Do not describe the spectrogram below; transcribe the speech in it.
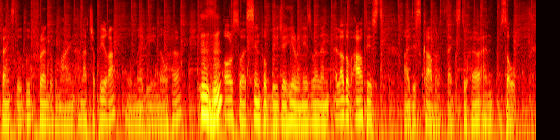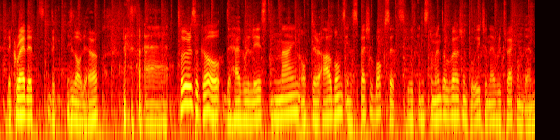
thanks to a good friend of mine, Anat Shapira. You maybe know her. She's Mhm. also a synthpop DJ here in Israel, and a lot of artists I discovered thanks to her. And so the credit is all her. uh, two years ago, they have released nine of their albums in special box sets with instrumental version to each and every track on them,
